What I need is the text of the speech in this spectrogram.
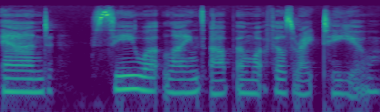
and see what lines up and what feels right to you.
